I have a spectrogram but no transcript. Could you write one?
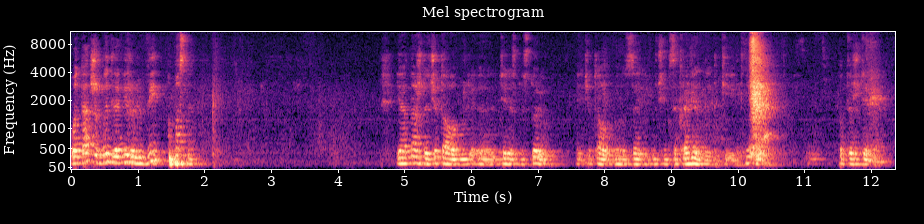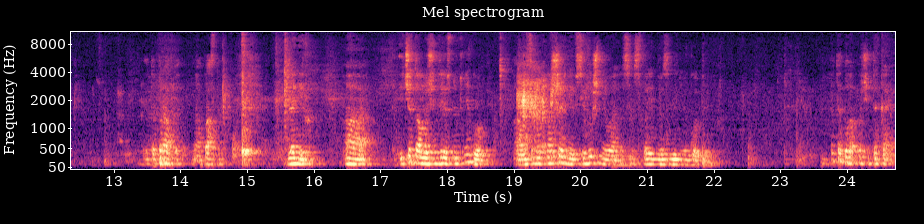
Вот так же мы для мира любви опасны. Я однажды читал э, интересную историю. Я читал э, очень сокровенные такие книги, подтверждения. Это правда, но опасно для них. А, и читал очень интересную книгу о взаимоотношении Всевышнего со своими возлюбленными копиями. Это была очень такая,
